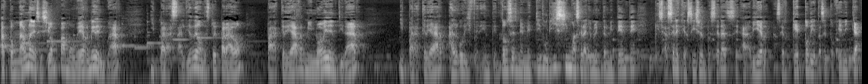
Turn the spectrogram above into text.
para tomar una decisión, para moverme del lugar y para salir de donde estoy parado, para crear mi nueva identidad y para crear algo diferente. Entonces me metí durísimo a hacer ayuno intermitente, empecé a hacer ejercicio, empecé a hacer, a hacer keto, dieta cetogénica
